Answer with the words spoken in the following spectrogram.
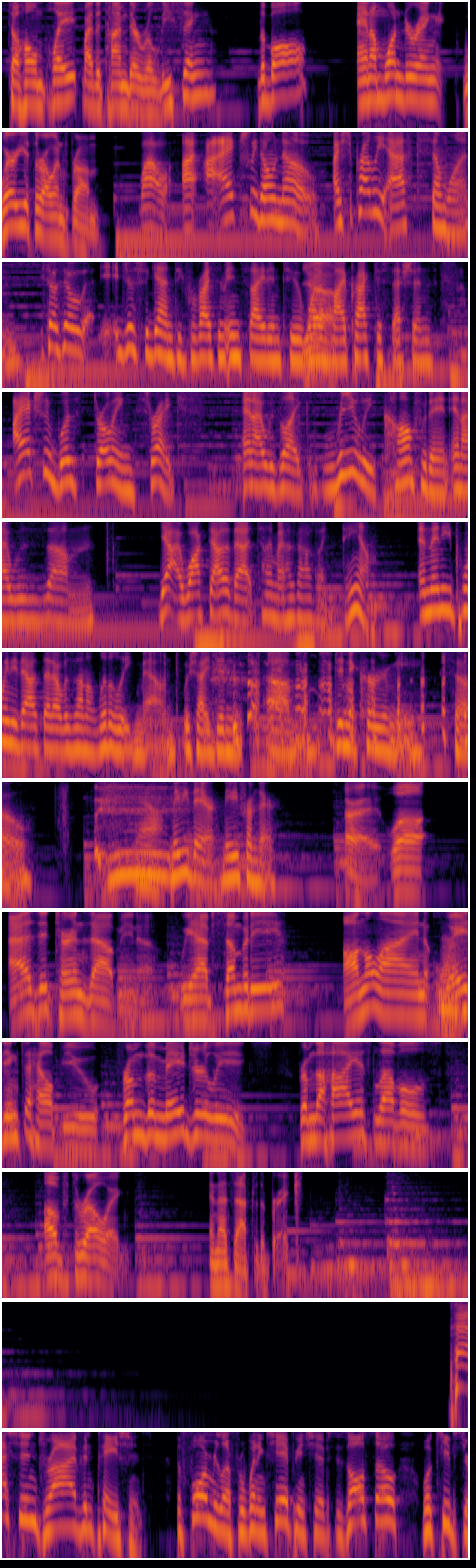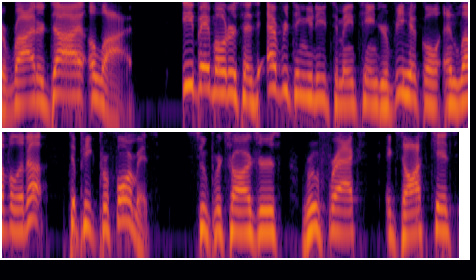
to home plate by the time they're releasing the ball. And I'm wondering where are you throwing from? Wow, I, I actually don't know. I should probably ask someone. So, so just again to provide some insight into one of my practice sessions, I actually was throwing strikes, and I was like really confident, and I was, um, yeah, I walked out of that telling my husband, I was like, damn. And then he pointed out that I was on a little league mound, which I didn't um, didn't occur to me. So, yeah, maybe there, maybe from there. All right. Well, as it turns out, Mina, we have somebody on the line waiting to help you from the major leagues, from the highest levels of throwing. And that's after the break. Passion, drive, and patience. The formula for winning championships is also what keeps your ride or die alive. eBay Motors has everything you need to maintain your vehicle and level it up to peak performance superchargers, roof racks, exhaust kits,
